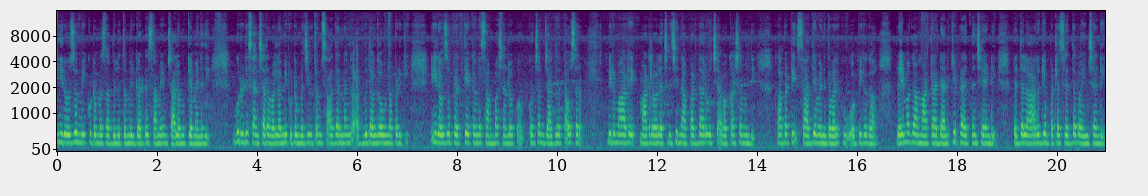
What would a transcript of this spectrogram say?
ఈరోజు మీ కుటుంబ సభ్యులతో మీరు గడిపే సమయం చాలా ముఖ్యమైనది. గురుడి సంచారం వల్ల మీ కుటుంబ జీవితం సాధారణంగా అద్భుతంగా ఉన్నప్పటికీ ఈరోజు ప్రత్యేకంగా సంభాషణలో కొంచెం జాగ్రత్త అవసరం. మీరు మారే మాటల వల్ల చిన్న చిన్న అపార్థాలు వచ్చే అవకాశం ఉంది. కాబట్టి సాధ్యమైనంత వరకు ఓపికగా ప్రేమగా మాట్లాడడానికి ప్రయత్నం చేయండి. పెద్దల ఆరోగ్యం పట్ల శ్రద్ధ వహించండి.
